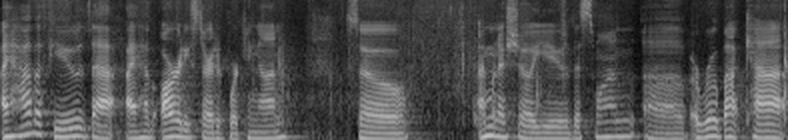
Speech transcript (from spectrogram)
I have a few that I have already started working on. So I'm going to show you this one of a robot cat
